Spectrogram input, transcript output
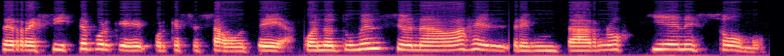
se resiste porque, porque se sabotea. Cuando tú mencionabas el preguntarnos quiénes somos,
